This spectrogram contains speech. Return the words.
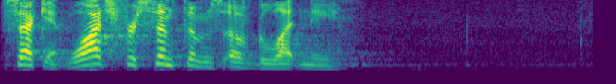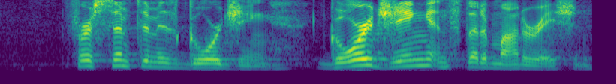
Second, watch for symptoms of gluttony. First symptom is gorging. Gorging instead of moderation.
